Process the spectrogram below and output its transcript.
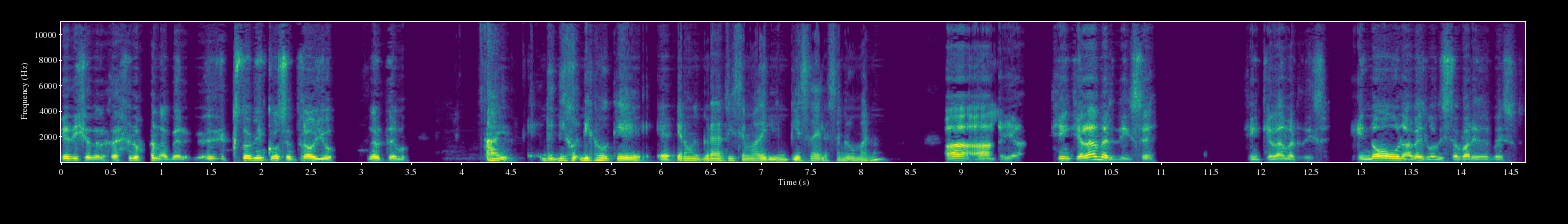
¿Qué dije de la sangre humana? A ver, eh, estoy bien concentrado yo en el tema. Ay, dijo, dijo que e, era un gran sistema de limpieza de la sangre humana. Ah, ah, ya. Hinkelamer dice, Hinkelamer dice, y no una vez, lo dice varias veces.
